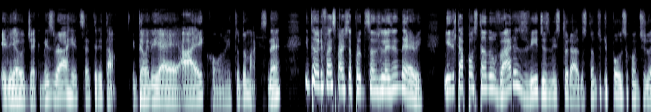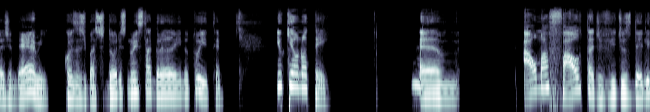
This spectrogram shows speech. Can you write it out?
Ele é o Jack Mizrahi, etc e tal. Então ele é icon e tudo mais, né? Então ele faz parte da produção de Legendary. E ele tá postando vários vídeos misturados, tanto de pose quanto de Legendary, coisas de bastidores, no Instagram e no Twitter. E o que eu notei? Ehm, há uma falta de vídeos dele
